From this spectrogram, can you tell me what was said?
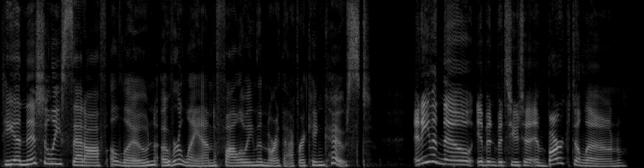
he initially set off alone over land following the North African coast. And even though Ibn Battuta embarked alone,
